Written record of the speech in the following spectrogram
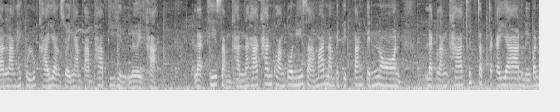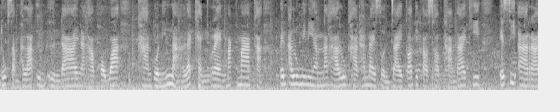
ด้านล่างให้คุณลูกค้าอย่างสวยงามตามภาพที่เห็นเลยค่ะ และที่สำคัญนะคะคันขวางตัวนี้สามารถนำไปติดตั้งเต็นท์นอนแหลกหลังคาชุดจับจักรยาน หรือบรรทุกสัมภาระอื่น ๆ ได้นะคะ เพราะว่าคานตัวนี้หนาและแข็งแรงมาก ๆ ค่ะ เป็นอลูมิเนียมนะคะ ลูกค้าท่านใดสนใจก็ติดต่อสอบถามได้ที่ SCR รา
